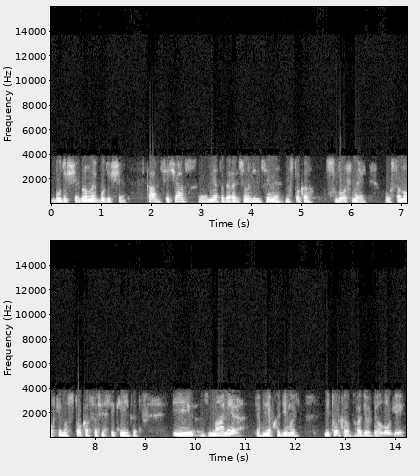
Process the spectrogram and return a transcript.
будущее, огромное будущее. Как сейчас э, методы радиационной медицины настолько сложные, установки настолько sophisticated, и знания необходимы не только в радиобиологии,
